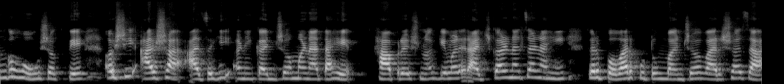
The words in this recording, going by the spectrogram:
संघ होऊ शकते अशी आशा आजही अनेकांच्या मनात आहे. हा प्रश्न केवळ राजकारणाचा नाही तर पवार कुटुंबांच्या वारशाचा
